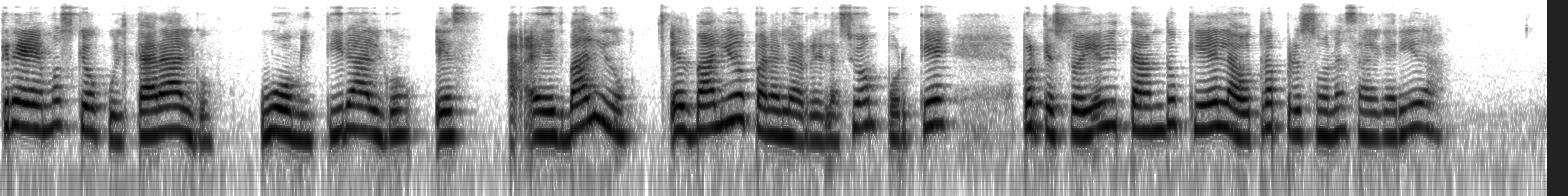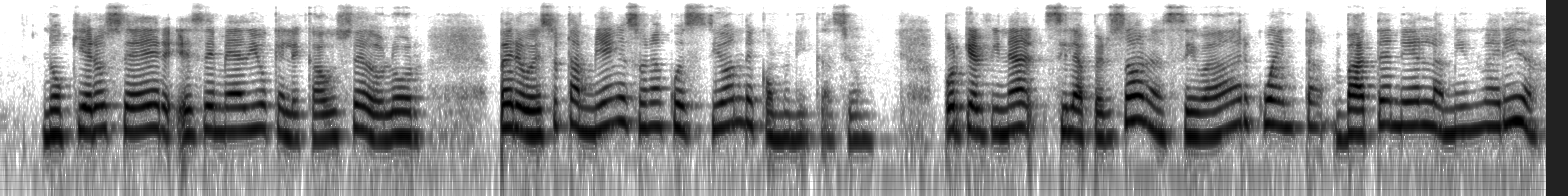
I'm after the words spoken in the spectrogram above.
creemos que ocultar algo u omitir algo es, es válido, es válido para la relación. ¿Por qué? Porque estoy evitando que la otra persona salga herida. No quiero ser ese medio que le cause dolor. Pero esto también es una cuestión de comunicación, porque al final, si la persona se va a dar cuenta, va a tener la misma herida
